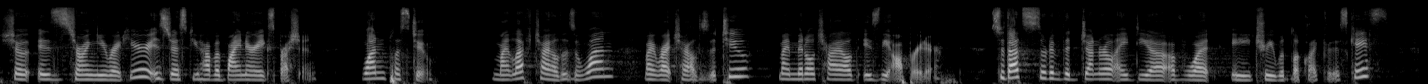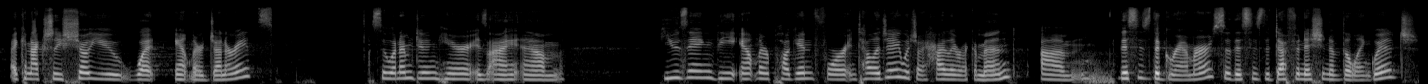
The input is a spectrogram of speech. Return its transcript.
show is showing you right here is just you have a binary expression, 1 plus 2. My left child is a 1, my right child is a 2, my middle child is the operator. So that's sort of the general idea of what a tree would look like for this case. I can actually show you what ANTLR generates. So what I'm doing here is I am using the ANTLR plugin for IntelliJ, which I highly recommend. Um, this is the grammar, so this is the definition of the language.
